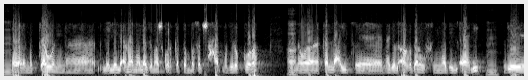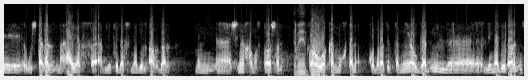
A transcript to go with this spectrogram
آه، متكون آه، للأمانة لازم أشكر كابتن باسط شحات مدير الكورة آه. إن هو كان لعيب في نادي الأخضر وفي النادي الأهلي. جه واشتغل معايا في قبل كده في نادي الأخضر من آه، 2015 تمام فهو كان مقتنع بقدراته الفنية وجابني لنادي دارنس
